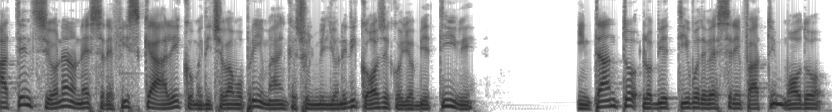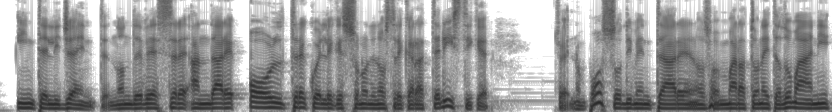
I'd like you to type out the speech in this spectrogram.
attenzione a non essere fiscali, come dicevamo prima, anche sul milione di cose con gli obiettivi. Intanto l'obiettivo deve essere fatto in modo intelligente, non deve essere andare oltre quelle che sono le nostre caratteristiche. Cioè non posso diventare, non so, maratoneta domani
